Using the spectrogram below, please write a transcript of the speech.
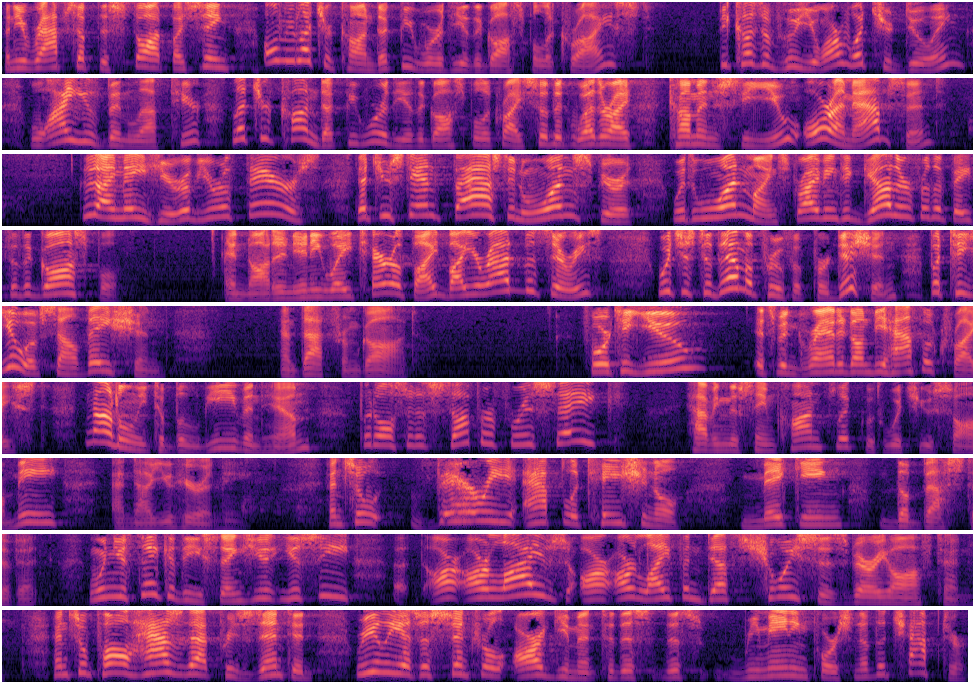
And he wraps up this thought by saying, Only let your conduct be worthy of the gospel of Christ. Because of who you are, what you're doing, why you've been left here, let your conduct be worthy of the gospel of Christ, so that whether I come and see you or I'm absent, that I may hear of your affairs, that you stand fast in one spirit, with one mind, striving together for the faith of the gospel and not in any way terrified by your adversaries, which is to them a proof of perdition, but to you of salvation, and that from God. For to you it's been granted on behalf of Christ not only to believe in him, but also to suffer for his sake, having the same conflict with which you saw me, and now you hear in me. And so, very applicational, making the best of it. When you think of these things, you, you see uh, our, our lives are our life and death choices very often. And so Paul has that presented really as a central argument to this, this remaining portion of the chapter.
